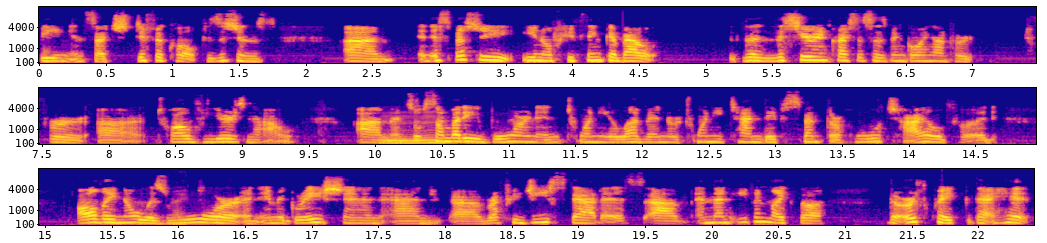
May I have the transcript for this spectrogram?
being in such difficult positions um, and especially you know if you think about the, the syrian crisis has been going on for for uh, 12 years now mm-hmm. and so mm-hmm. somebody born in 2011 or 2010 they've spent their whole childhood all they know is right. war and immigration and uh, refugee status, um, and then even like the the earthquake that hit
